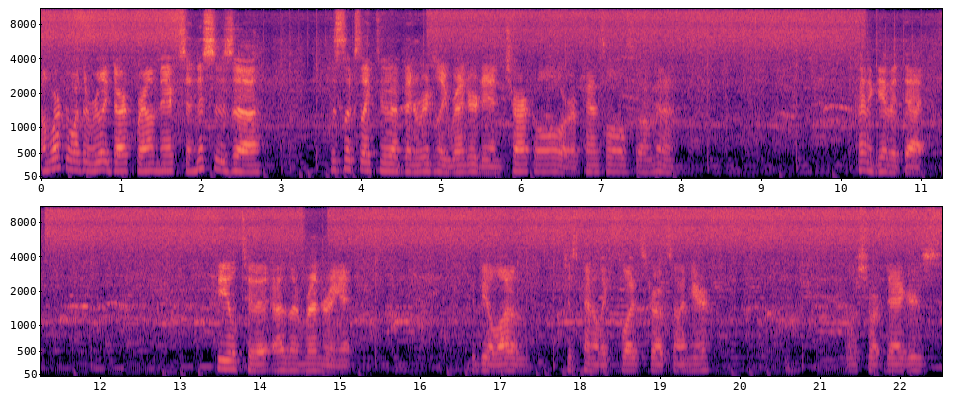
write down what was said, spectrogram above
I'm working with a really dark brown mix and this is uh, this looks like to have been originally rendered in charcoal or a pencil, so I'm gonna kind of give it that feel to it as I'm rendering it. Could be a lot of just kind of like flood strokes on here, little short daggers.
